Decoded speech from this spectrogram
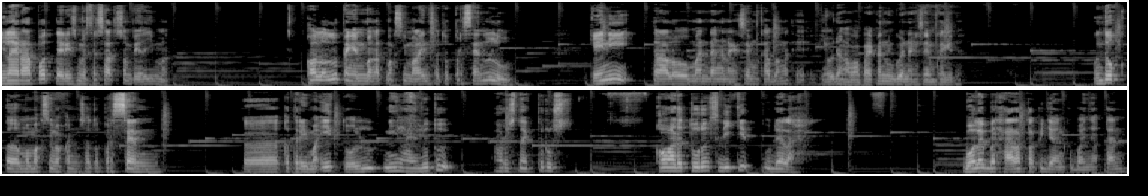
Nilai rapot dari semester 1 sampai 5. Kalau lu pengen banget maksimalin 1% lu, kayak ini terlalu mandangan SMK banget ya. Ya udah nggak apa-apa kan gue anak SMK gitu. Untuk uh, memaksimalkan 1% uh, keterima itu, nilai lu tuh harus naik terus. Kalau ada turun sedikit, udahlah. Boleh berharap tapi jangan kebanyakan.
